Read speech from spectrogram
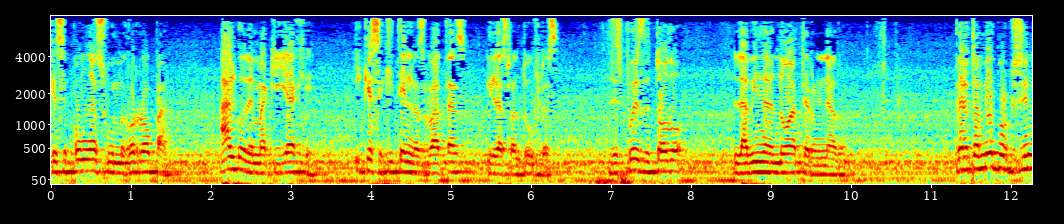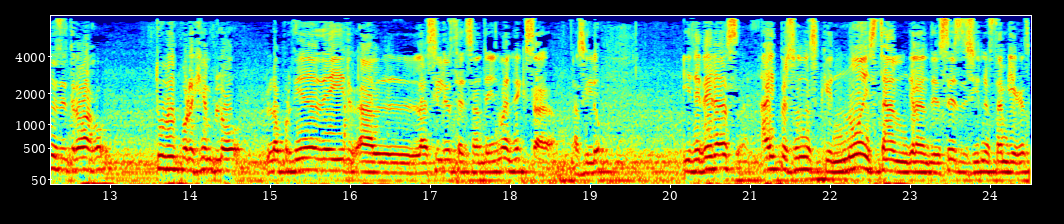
que se pongan su mejor ropa, algo de maquillaje y que se quiten las batas y las pantuflas. Después de todo, la vida no ha terminado. Pero también por cuestiones de trabajo, tuve, por ejemplo, la oportunidad de ir al asilo este de Santa Inés, bueno, ex asilo, y de veras hay personas que no están grandes, es decir, no están viejas,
